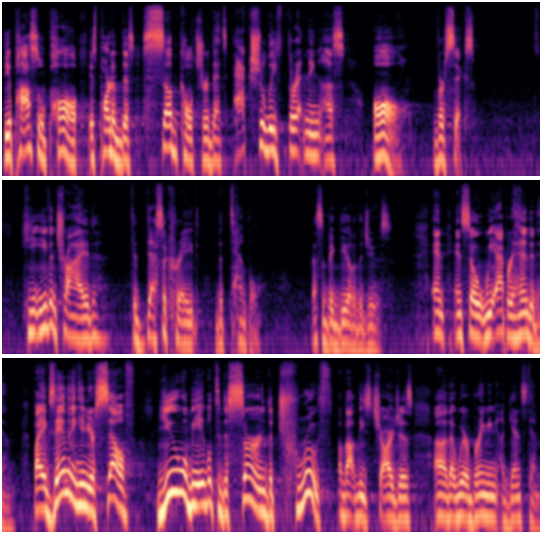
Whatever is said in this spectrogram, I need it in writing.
The Apostle Paul is part of this subculture that's actually threatening us all. Verse 6. He even tried to desecrate the temple. That's a big deal to the Jews. And, and so we apprehended him. By examining him yourself, you will be able to discern the truth about these charges uh, that we're bringing against him.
